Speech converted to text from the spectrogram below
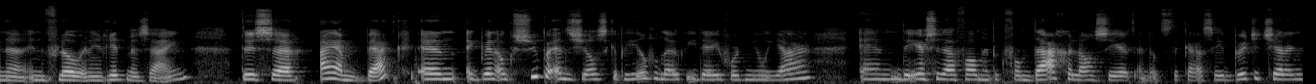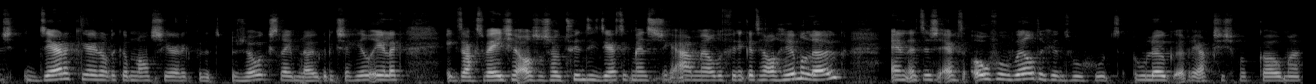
uh, in flow en in ritme zijn. Dus I am back. En ik ben ook super enthousiast. Ik heb heel veel leuke ideeën voor het nieuwe jaar. En de eerste daarvan heb ik vandaag gelanceerd. En dat is de KC Budget Challenge. Derde keer dat ik hem lanceer. En ik vind het zo extreem leuk. En ik zeg heel eerlijk. Ik dacht, weet je, als er zo 20, 30 mensen zich aanmelden, vind ik het al helemaal leuk. En het is echt overweldigend hoe goed, hoe leuk reacties erop komen.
